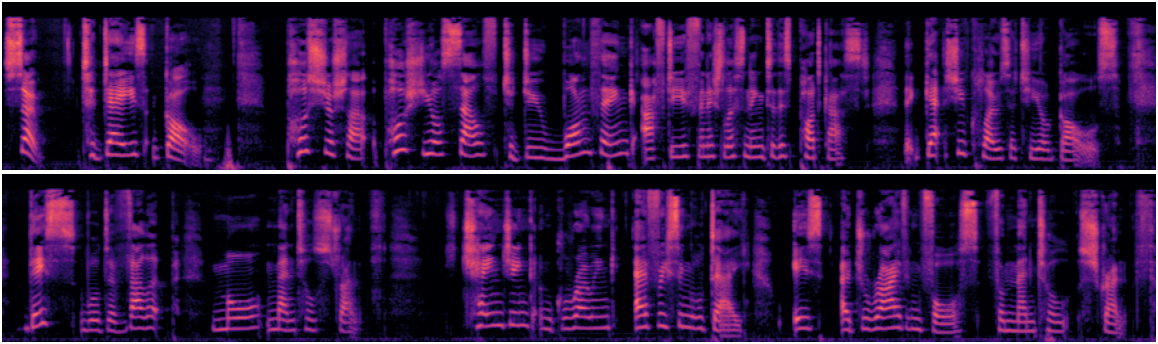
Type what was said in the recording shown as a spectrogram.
So, today's goal push yourself push yourself to do one thing after you finish listening to this podcast that gets you closer to your goals. This will develop more mental strength. Changing and growing every single day is a driving force for mental strength.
